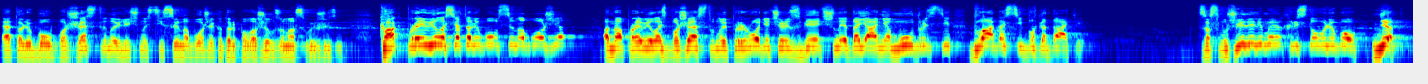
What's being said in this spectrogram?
Это любовь божественной личности Сына Божия, который положил за нас свою жизнь. Как проявилась эта любовь Сына Божья? Она проявилась в божественной природе через вечные даяния мудрости, благости и благодати. Заслужили ли мы Христову любовь? Нет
